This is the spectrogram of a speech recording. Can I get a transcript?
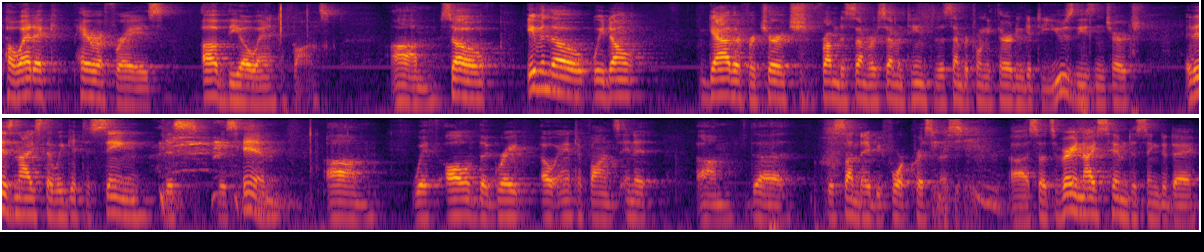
poetic paraphrase of the O antiphons. Um, so even though we don't gather for church from December 17th to December 23rd and get to use these in church, it is nice that we get to sing this this hymn um, with all of the great O antiphons in it um, the the Sunday before Christmas. Uh, so it's a very nice hymn to sing today.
